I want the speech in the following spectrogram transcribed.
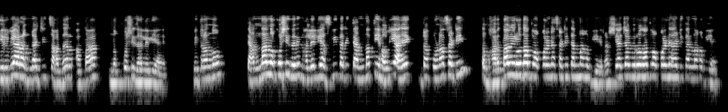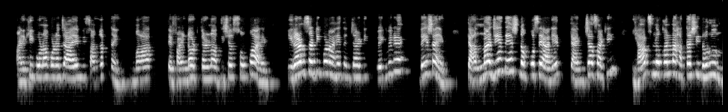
हिरव्या रंगाची चादर आता नकोशी झालेली आहे. मित्रांनो त्यांना नकोशी जरी झालेली असली तरी त्यांना ती हवी आहे कोणासाठी? तर भारताविरोधात वापरण्यासाठी त्यांना हवी आहे. रशियाच्या विरोधात वापरण्यासाठी त्यांना हवी आहे. आणखी कोणाकोणाच्या आहे मी सांगत नाही. मला ते फाइंड आउट करणं अतिशय सोपं आहे. इराणसाठी पण आहे त्यांच्यासाठी वेगवेगळे देश आहेत. त्यांना जे देश नकोसे आहेत त्यांच्यासाठी ह्याच लोकांना हाताशी धरून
